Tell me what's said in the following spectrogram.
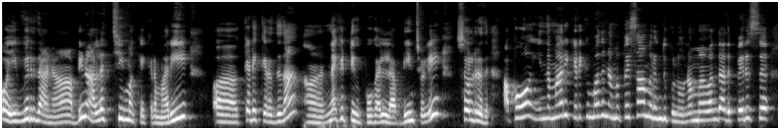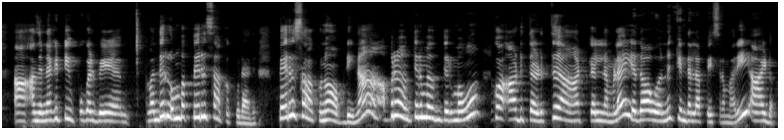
ஓ இவர் தானா அப்படின்னு அலட்சியமாக கேட்குற மாதிரி கிடைக்கிறது தான் நெகட்டிவ் புகழ் அப்படின்னு சொல்லி சொல்கிறது அப்போது இந்த மாதிரி கிடைக்கும்போது நம்ம பேசாமல் இருந்துக்கணும். நம்ம வந்து அது பெருசு அந்த நெகட்டிவ் புகழ் வே வந்து ரொம்ப பெருசாக்கக்கூடாது பெருசாக்கணும் அப்படின்னா அப்புறம் திரும்பவும் திரும்பவும் அடுத்தடுத்து ஆட்கள் நம்மளை ஏதோ ஒன்று கிண்டலாக பேசுகிற மாதிரி ஆகிடும்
